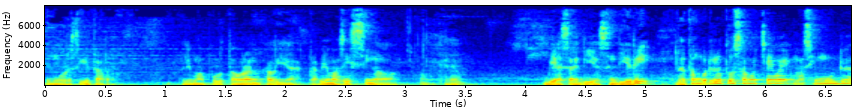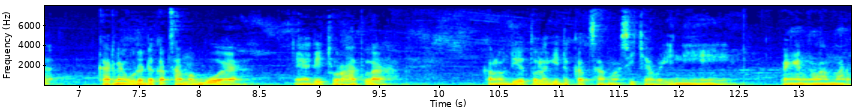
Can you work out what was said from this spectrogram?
umur sekitar 50 tahunan kali ya, tapi masih single. Oke. biasa dia sendiri datang berdua tuh sama cewek masih muda. Karena udah dekat sama gue ya dia curhat lah. Kalau dia tuh lagi dekat sama si cewek ini pengen ngelamar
